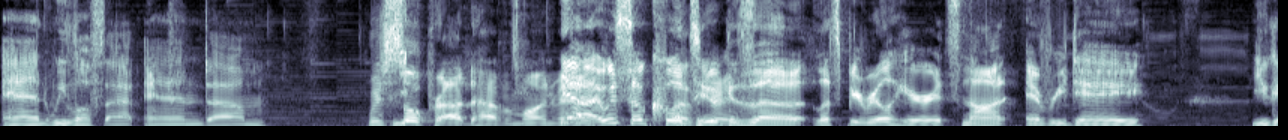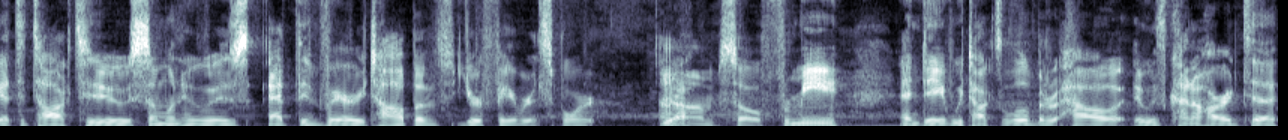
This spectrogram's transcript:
and we love that. And um, We're so proud to have him on, man. yeah, it was so cool That's too because uh, let's be real here. It's not every day you get to talk to someone who is at the very top of your favorite sport. Yeah. Um, so for me and Dave, we talked a little bit about how it was kind of hard to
